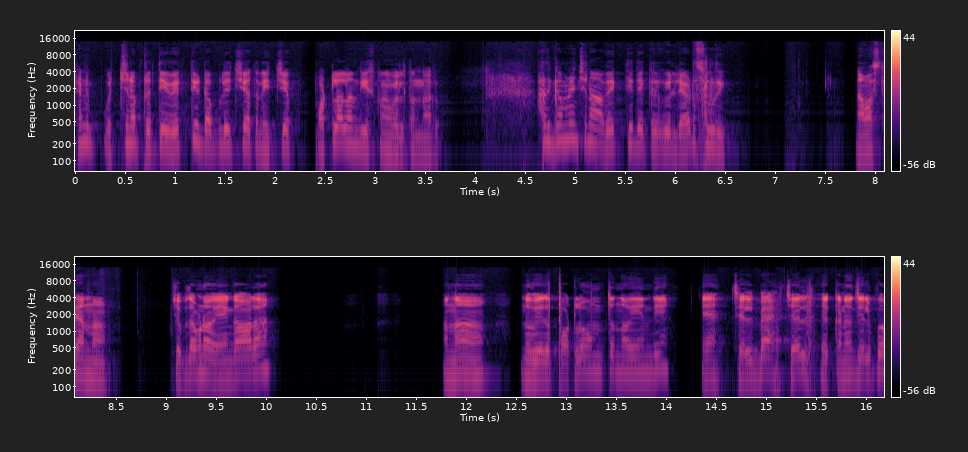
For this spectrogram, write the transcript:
కానీ వచ్చిన ప్రతి వ్యక్తి డబ్బులు ఇచ్చి అతను ఇచ్చే పొట్లాలను తీసుకొని వెళ్తున్నారు. అది గమనించిన ఆ వ్యక్తి దగ్గరికి వెళ్ళాడు సూరి. నమస్తే అన్న. చెప్తాము ఏం కావాలా? అన్నా నువ్వేదో పొట్లం అమ్ముతున్నావు ఏంది? ఏ చెల్ బ్యా చెల్ ఎక్కడి నుంచి వెళ్ళిపో?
